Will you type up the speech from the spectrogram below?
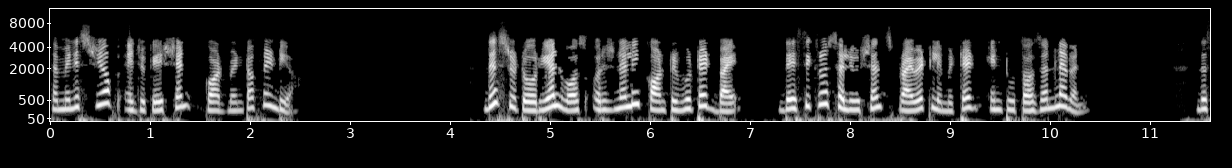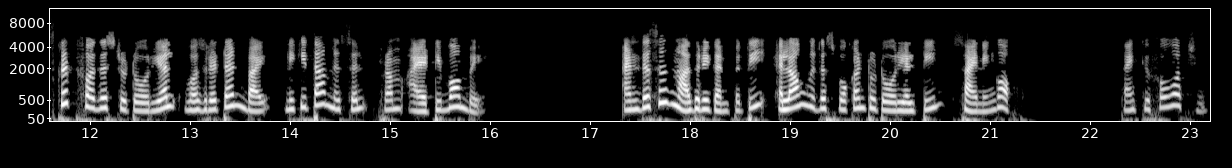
the Ministry of Education, Government of India. This tutorial was originally contributed by Desicrew Solutions Private Limited in 2011. The script for this tutorial was written by Nikita Misal from IIT Bombay. And this is Madhuri Ganpati along with the spoken tutorial team signing off. Thank you for watching.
